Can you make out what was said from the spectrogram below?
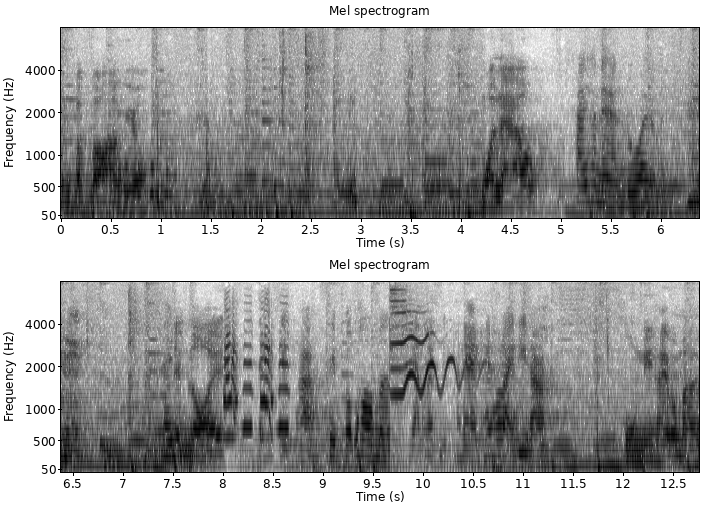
ผมก็ลองอย่างเดียวหมดแล้วให้คะแนนด้วยอืมให้เต็มร้อยสิบค่ะสิบก็พอมาอย่างละสิบคะแนนให้เท่าไหร่ดีคะกุ้งนี่ให้ประมาณ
